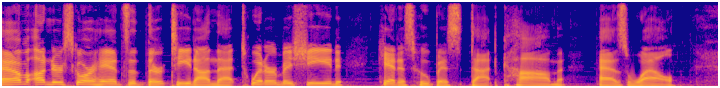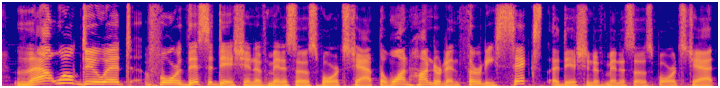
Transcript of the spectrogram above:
M underscore Hansen thirteen on that Twitter machine. CanisHoopus.com as well. That will do it for this edition of Minnesota Sports Chat, the 136th edition of Minnesota Sports Chat.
